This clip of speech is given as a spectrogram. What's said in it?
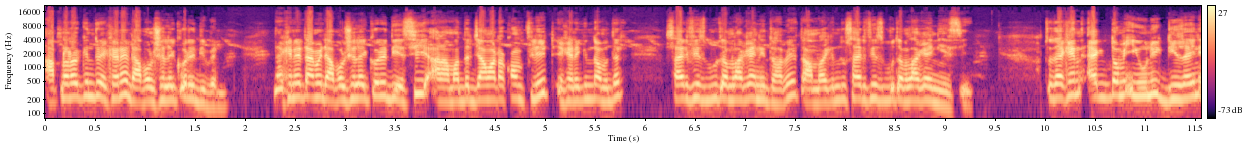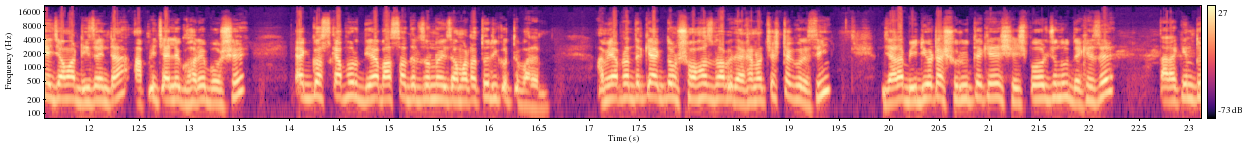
আপনারাও কিন্তু এখানে ডাবল সেলাই করে দিবেন। দেখেন, এটা আমি ডাবল সেলাই করে দিয়েছি, আর আমাদের জামাটা কমপ্লিট এখানে কিন্তু আমাদের সাইড ফিস বুতাম লাগাই নিতে হবে, তো আমরা কিন্তু সাইড ফিস বুতাম লাগাই নিয়েছি। তো দেখেন, একদম ইউনিক ডিজাইন এই জামার ডিজাইনটা আপনি চাইলে ঘরে বসে এক গজ কাপড় দিয়ে বাচ্চাদের জন্য এই জামাটা তৈরি করতে পারেন। আমি আপনাদেরকে একদম সহজভাবে দেখানোর চেষ্টা করেছি। যারা ভিডিওটা শুরু থেকে শেষ পর্যন্ত দেখেছে, তারা কিন্তু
